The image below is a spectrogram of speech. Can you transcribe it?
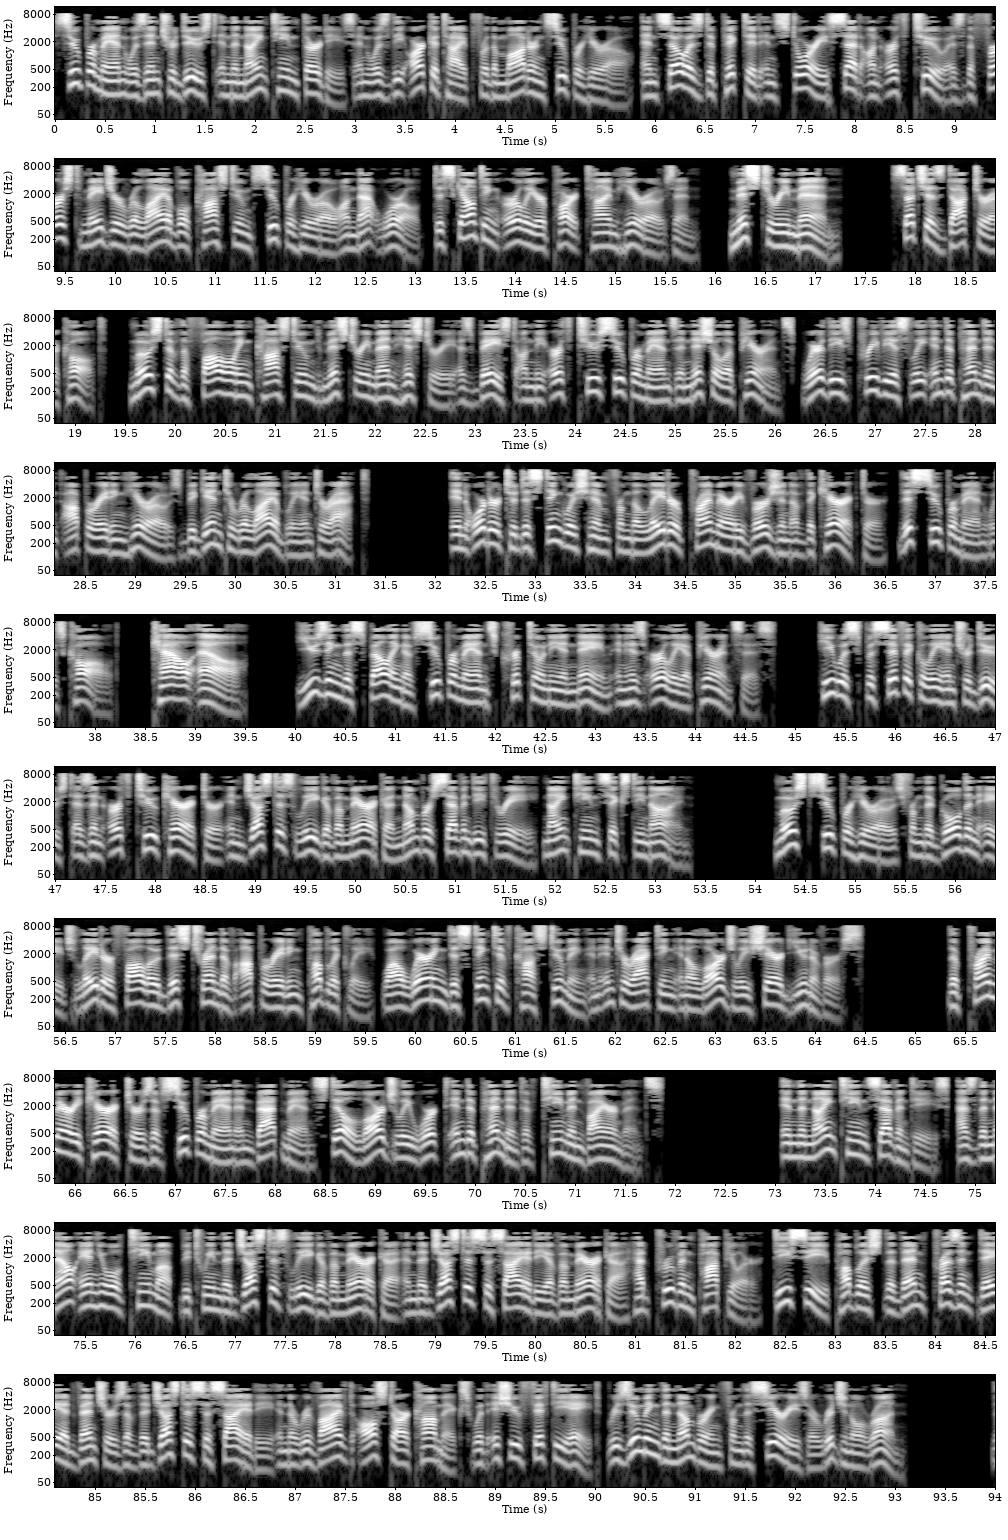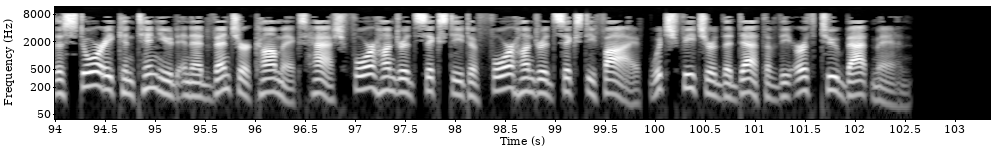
Superman was introduced in the 1930s and was the archetype for the modern superhero, and so is depicted in stories set on Earth-2 as the first major reliable costumed superhero on that world, discounting earlier part-time heroes and mystery men, such as Dr. Occult. Most of the following costumed Mystery Men history is based on the Earth-2 Superman's initial appearance, where these previously independent operating heroes begin to reliably interact. In order to distinguish him from the later primary version of the character, this Superman was called Kal-L, using the spelling of Superman's Kryptonian name in his early appearances. He was specifically introduced as an Earth-2 character in Justice League of America No. 73 1969. Most superheroes from the Golden Age later followed this trend of operating publicly, while wearing distinctive costuming and interacting in a largely shared universe. The primary characters of Superman and Batman still largely worked independent of team environments. In the 1970s, as the now annual team-up between the Justice League of America and the Justice Society of America had proven popular, DC published the then present-day adventures of the Justice Society in the revived All-Star Comics with issue 58, resuming the numbering from the series' original run. The story continued in Adventure Comics hash 460-465, which featured the death of the Earth-2 Batman.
